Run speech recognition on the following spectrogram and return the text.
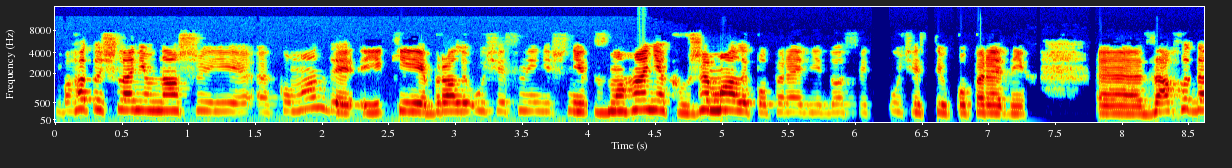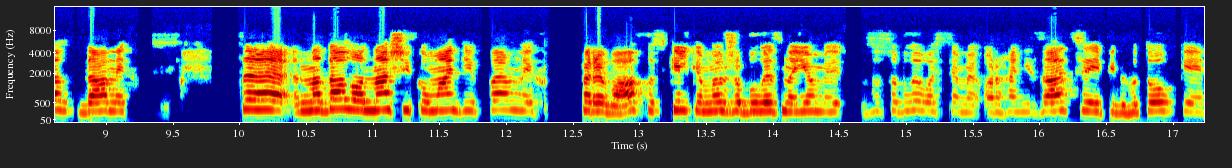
Багато членів нашої е, команди, які брали участь в нинішніх змаганнях, вже мали попередній досвід участі в попередніх е, заходах даних. Це надало нашій команді певних переваг, оскільки ми вже були знайомі з особливостями організації, підготовки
